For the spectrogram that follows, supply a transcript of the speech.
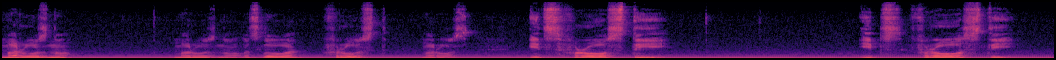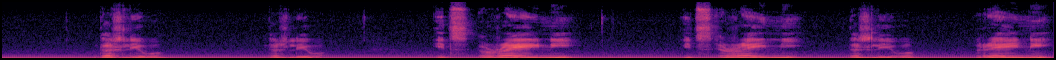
Морозно. Морозно. От слова frost. Мороз. It's frosty. It's frosty. Дождливо. Дождливо. It's rainy. It's rainy. Дождливо. Rainy.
